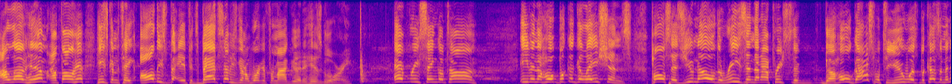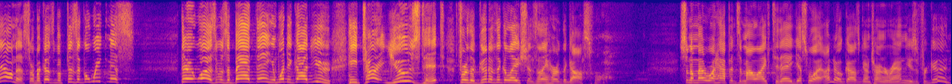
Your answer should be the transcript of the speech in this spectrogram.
I love him. I'm following him. He's going to take all these, if it's bad stuff, he's going to work it for my good and his glory. Every single time. Even the whole book of Galatians, Paul says, You know, the reason that I preached the, the whole gospel to you was because of an illness or because of a physical weakness. There it was. It was a bad thing. And what did God use? He used it for the good of the Galatians, and they heard the gospel. So no matter what happens in my life today, guess what? I know God's going to turn it around use it for good.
